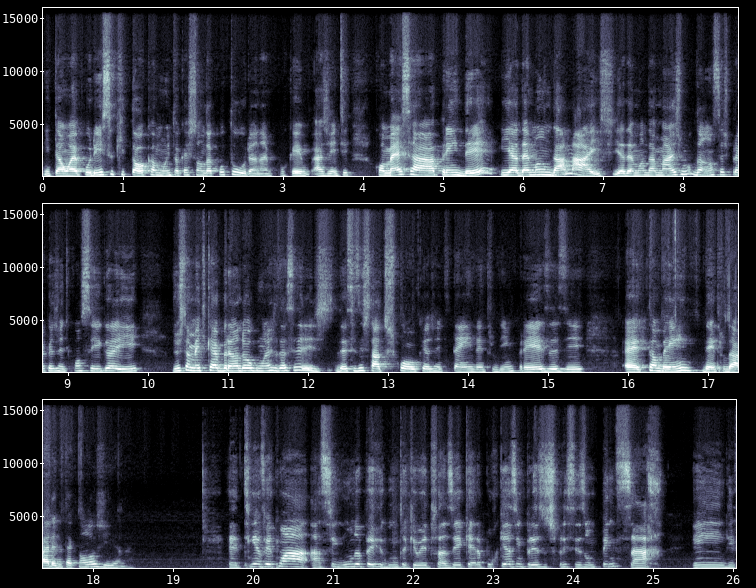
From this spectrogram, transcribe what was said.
Então é por isso que toca muito a questão da cultura, né? Porque a gente começa a aprender e a demandar mais, e a demandar mais mudanças para que a gente consiga ir justamente quebrando algumas desses, desses status quo que a gente tem dentro de empresas e é, também dentro da área de tecnologia. Né? É, tinha a ver com a, a, segunda pergunta que eu ia te fazer, que era por que as empresas precisam pensar em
